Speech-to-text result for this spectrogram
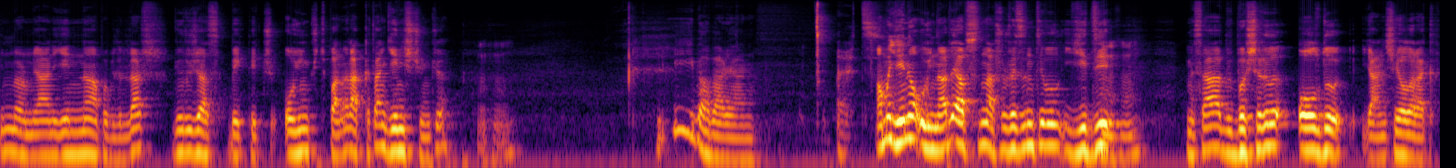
Bilmiyorum yani yeni ne yapabilirler. Göreceğiz. Bekleyip. Şu Oyun kütüphaneleri hakikaten geniş çünkü. Hı hı. İyi bir haber yani. Evet. Ama yeni oyunlarda yapsınlar. Şu Resident Evil 7 Hı hı. mesela bir başarı oldu yani şey olarak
